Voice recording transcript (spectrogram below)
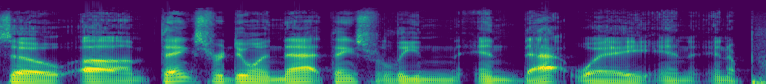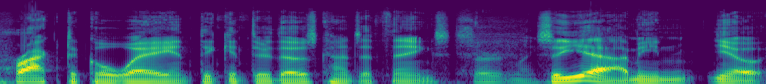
So um, thanks for doing that. Thanks for leading in that way, in in a practical way, and thinking through those kinds of things. Certainly. So yeah, I mean, you know,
